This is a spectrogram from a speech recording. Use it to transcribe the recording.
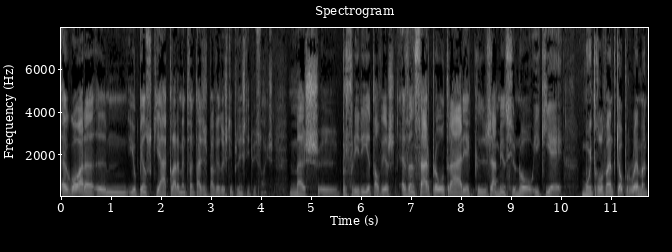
Agora, hum, eu penso que há claramente vantagens para haver dois tipos de instituições, mas eh, preferiria talvez avançar para outra área que já mencionou e que é muito relevante, que é o problema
